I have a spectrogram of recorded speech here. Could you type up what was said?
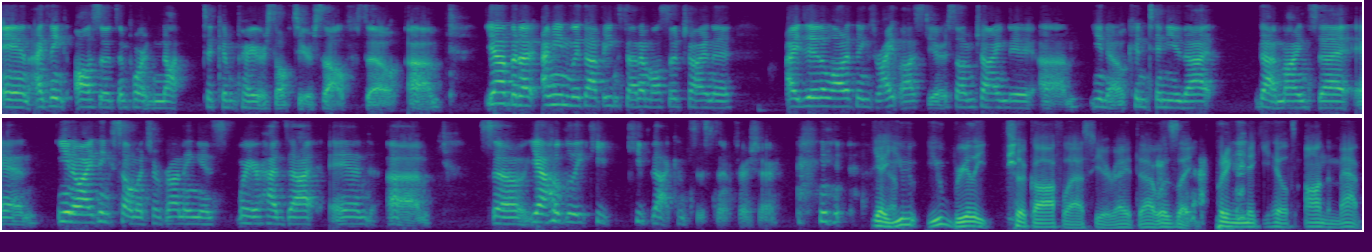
And i think also it's important not to compare yourself to yourself. So um, yeah but I, I mean with that being said i'm also trying to I did a lot of things right last year, so I'm trying to, um, you know, continue that that mindset. And you know, I think so much of running is where your head's at, and um, so yeah, hopefully keep keep that consistent for sure. Yeah, you you really took off last year, right? That was like putting Nikki Hiltz on the map.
